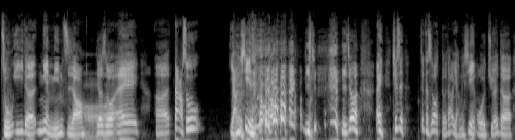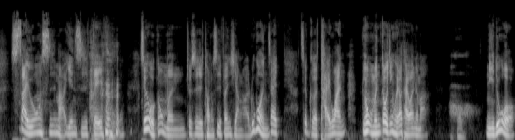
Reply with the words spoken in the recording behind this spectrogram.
逐一的念名字哦，哦就是说，哎、欸，呃，大叔。阳性，你就你就哎、欸，其实这个时候得到阳性，我觉得塞翁失马焉知非福。所以我跟我们就是同事分享啊，如果你在这个台湾，因为我们都已经回到台湾了嘛，哦，你如果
